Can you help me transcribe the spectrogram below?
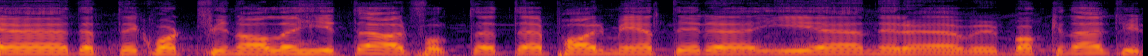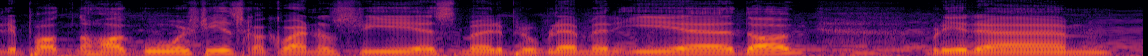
uh, dette kvartfinaleheatet. Har fått et eh, par meter uh, i uh, nedoverbakken der. Tydelig på at han har gode ski. Skal ikke være noen ski-smøreproblemer i eh, dag. Blir uh,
